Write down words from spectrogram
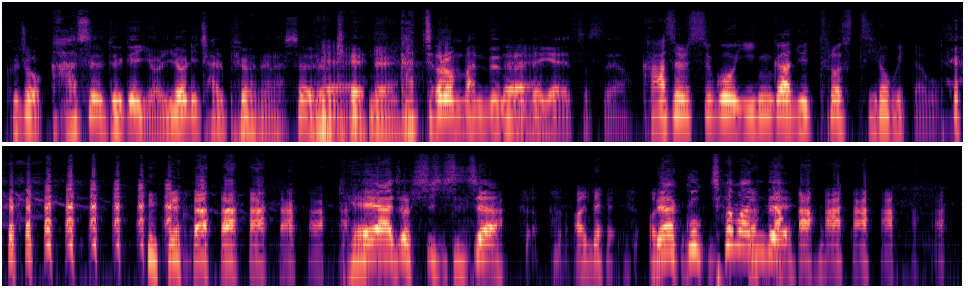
그죠. 갓을 되게 열렬히 잘 표현해놨어요. 예, 이렇게 네. 갓처럼 만드느라 네. 되게 애썼어요. 갓을 쓰고 In God We Trust 이러고 있다고. 개 아저씨 진짜. 아, 네. 내가 꾹 참았는데.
